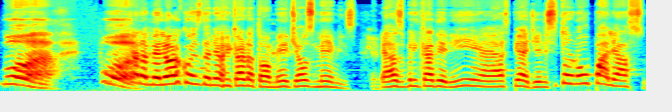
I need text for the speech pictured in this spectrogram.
Boa! Pô. Cara, a melhor coisa do Daniel Ricardo atualmente é os memes. É as brincadeirinhas, é as piadinhas. Ele se tornou um palhaço.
